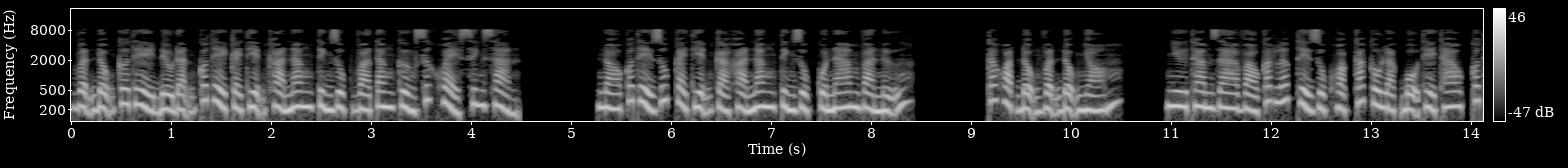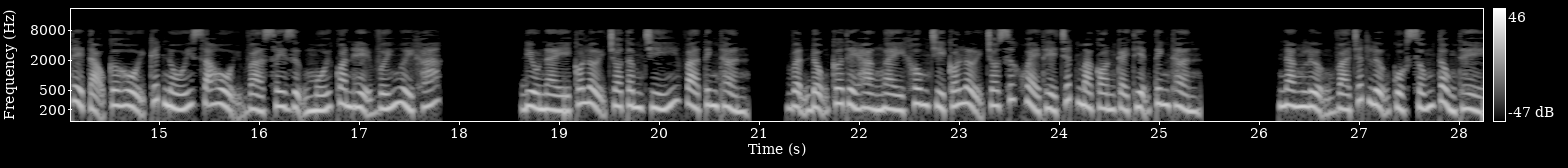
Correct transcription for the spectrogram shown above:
Vận động cơ thể đều đặn có thể cải thiện khả năng tình dục và tăng cường sức khỏe sinh sản. Nó có thể giúp cải thiện cả khả năng tình dục của nam và nữ. Các hoạt động vận động nhóm, như tham gia vào các lớp thể dục hoặc các câu lạc bộ thể thao, có thể tạo cơ hội kết nối xã hội và xây dựng mối quan hệ với người khác. Điều này có lợi cho tâm trí và tinh thần. Vận động cơ thể hàng ngày không chỉ có lợi cho sức khỏe thể chất mà còn cải thiện tinh thần, năng lượng và chất lượng cuộc sống tổng thể.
